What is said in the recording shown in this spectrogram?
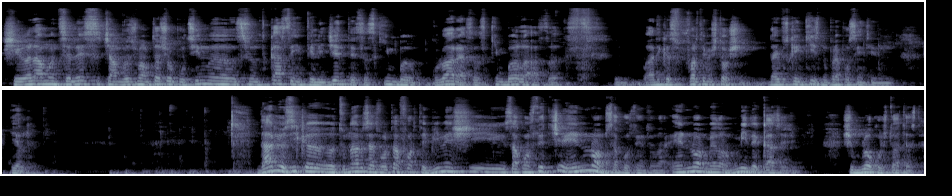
și ăla am înțeles ce am văzut și m-am uitat și eu puțin, uh, sunt case inteligente, să schimbă culoarea, să schimbă ăla, să... adică sunt foarte mișto și dar ai văzut că e închis, nu prea poți să intri în el. Dar eu zic că uh, tunarul s-a dezvoltat foarte bine și s-a construit ce? Enorm s-a construit tunar. Enorm, enorm. Mii de case și, și blocuri și toate astea.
